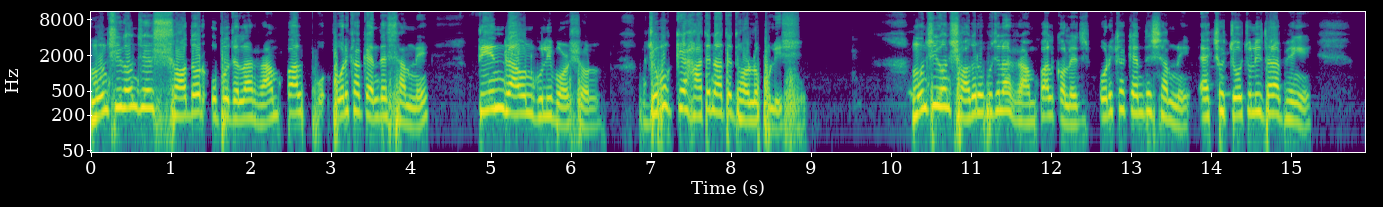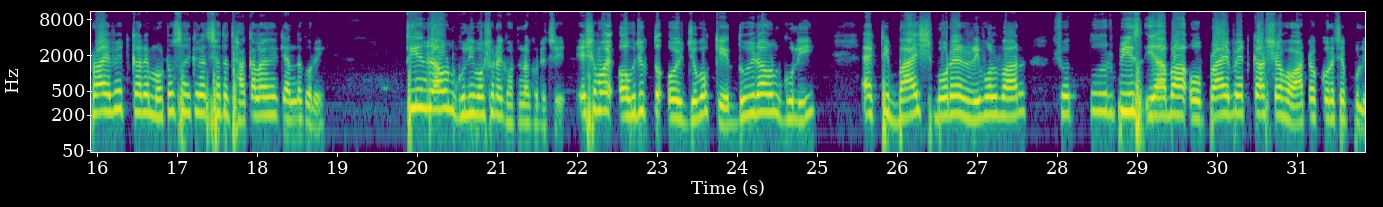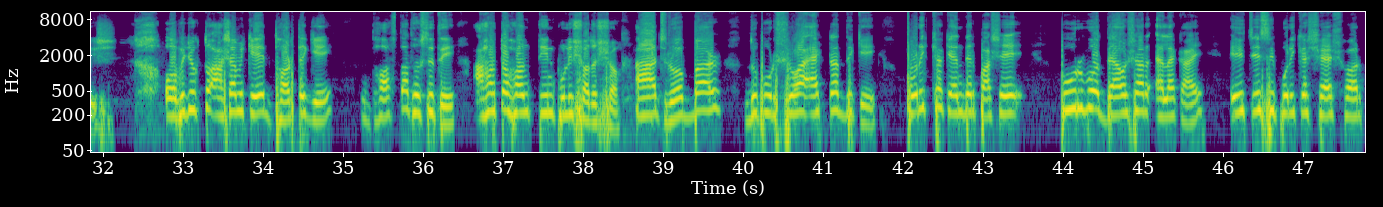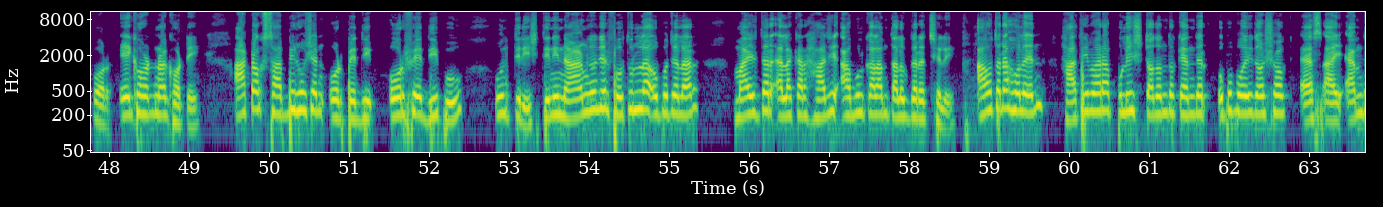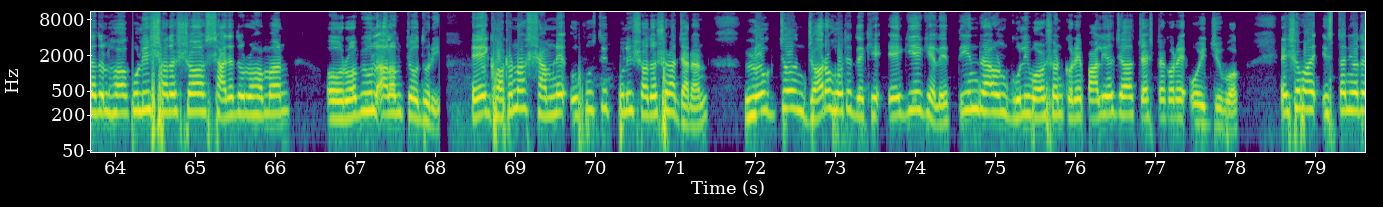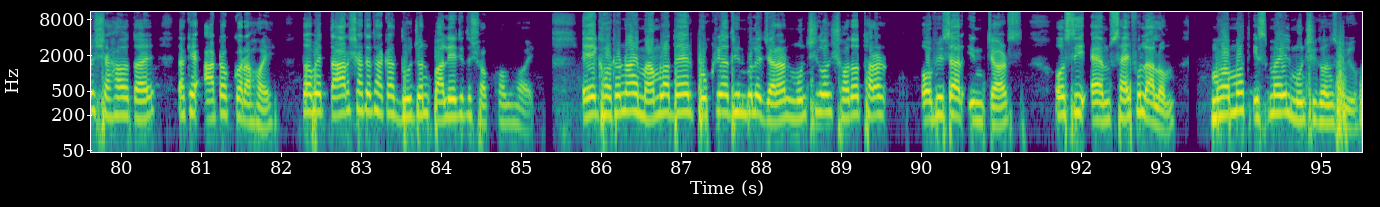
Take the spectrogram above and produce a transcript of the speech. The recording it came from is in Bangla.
মুন্সিগঞ্জের সদর উপজেলার রামপাল পরীক্ষা কেন্দ্রের সামনে তিন রাউন্ড গুলিবর্ষণ যুবককে হাতে নাতে ধরল পুলিশ। মুন্সিগঞ্জ সদর উপজেলার রামপাল কলেজ পরীক্ষা কেন্দ্রের সামনে একশো চৌচল্লিশ ধারা ভেঙে প্রাইভেট কারে মোটরসাইকেলের সাথে ধাক্কা লাগাকে কেন্দ্র করে তিন রাউন্ড গুলিবর্ষণের ঘটনা ঘটেছে। এ সময় অভিযুক্ত ওই যুবককে দুই রাউন্ড গুলি, একটি বাইশ বোরের রিভলভার সত্তর পিস ইয়াবা ও প্রাইভেট কার সহ আটক করেছে পুলিশ। অভিযুক্ত আসামিকে ধরতে গিয়ে ধস্তাধস্তিতে আহত হন তিন পুলিশ সদস্য। আজ রোববার দুপুর সোয়া একটার দিকে পরীক্ষা কেন্দ্রের পাশে পূর্ব দেওসার এলাকায় এইচএসসি পরীক্ষা শেষ হওয়ার পর এই ঘটনা ঘটে। আটক সাব্বির হোসেন ওরফে দীপ ওরফে দীপু উনত্রিশ, তিনি নারায়ণগঞ্জের ফতুল্লা উপজেলার মাইজদার এলাকার হাজী আবুল কালাম তালুকদারের ছেলে। আহতরা হলেন হাতিমারা পুলিশ তদন্ত কেন্দ্রের উপপরিদর্শক S I Emdadul Haque, police সদস্য সাজেদুর রহমান ও রবিউল আলম চৌধুরী। এই ঘটনার সামনে উপস্থিত পুলিশ সদস্যরা জানান, লোকজন জড়ো হতে দেখে এগিয়ে গেলে তিন রাউন্ড গুলি বর্ষণ করে পালিয়ে যাওয়ার চেষ্টা করে ওই যুবক। এই সময় স্থানীয়দের সহায়তায় তাকে আটক করা হয়। তবে তার সাথে থাকা দুজন পালিয়ে যেতে সক্ষম হয়। এই ঘটনায় মামলা দায়ের প্রক্রিয়াধীন বলে জানান মুন্সিগঞ্জ সদর থানার officer in charge O C M Saiful Alam. Mohammad Ismail, Munshiganj view.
